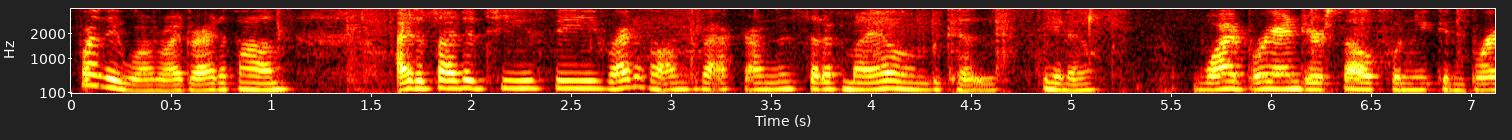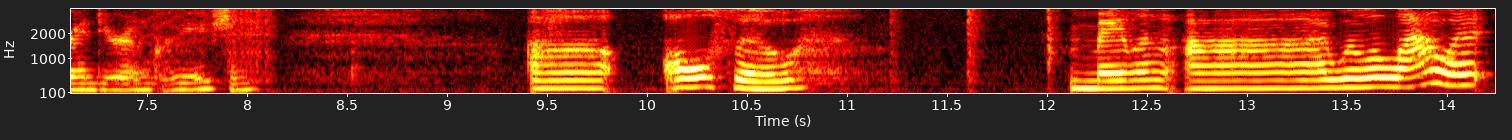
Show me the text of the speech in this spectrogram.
for the Worldwide Write-A-thon. I decided to use the Write-A-thon's background instead of my own because, you know, why brand yourself when you can brand your own creation? Uh, also, Malin, I will allow it.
